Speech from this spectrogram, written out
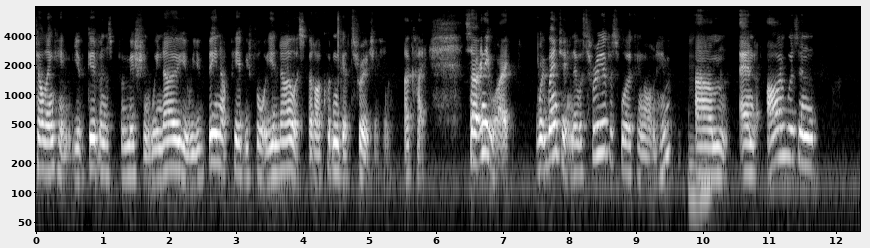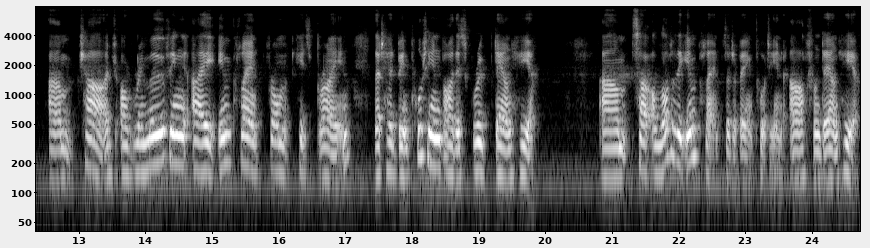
telling him, You've given us permission. We know you. You've been up here before. You know us. But I couldn't get through to him. Okay. So, anyway, we went in. There were three of us working on him. Um, and I was in um, charge of removing a implant from his brain that had been put in by this group down here. Um, so a lot of the implants that are being put in are from down here.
